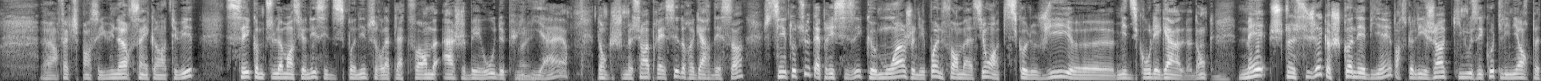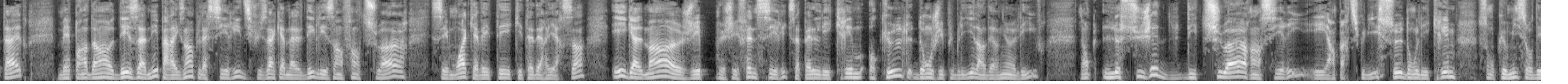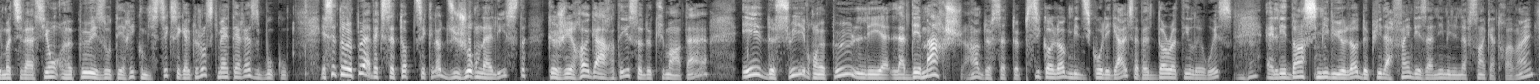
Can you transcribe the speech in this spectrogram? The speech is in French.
Euh, en fait, je pense c'est 1h58. C'est, comme tu l'as mentionné, c'est disponible sur la plateforme HBO depuis hier. Donc, je me suis empressé de regarder ça. Je tiens tout de suite à préciser que moi, je n'ai pas une formation en psychologie euh, médico-légale. Donc, mais c'est un sujet que je connais bien parce que les gens qui nous écoutent l'ignorent peut-être. Mais pendant des années, par exemple, la série diffusée à Canal D, Les Enfants tueurs, c'est moi qui avait été qui était derrière ça. Et également, euh, j'ai j'ai fait une série qui s'appelle Les crimes occultes, dont j'ai publié l'an dernier un livre. Donc, le sujet des tueurs en série et en particulier ceux dont les crimes sont commis sur des motivations un peu ésotériques ou mystiques, c'est quelque chose qui m'intéresse beaucoup. Et c'est un peu avec cette optique-là du journaliste que j'ai regardé ce documentaire et de suivre un peu les, la démarche hein, de cette psychologue médico-légale qui s'appelle Dorothy Lewis. Elle est dans ce milieu-là depuis la fin des années 1980.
